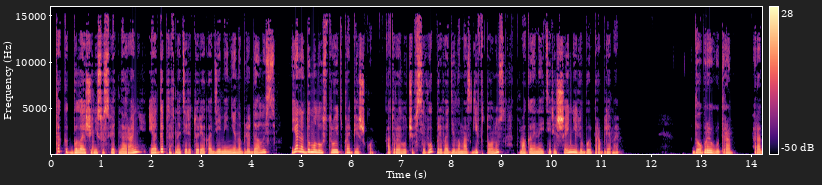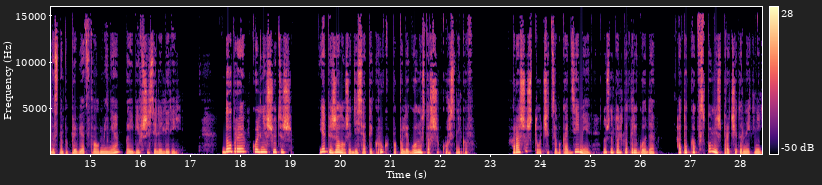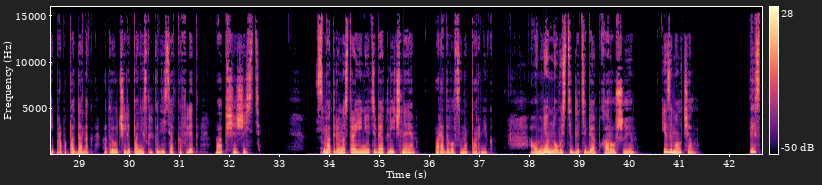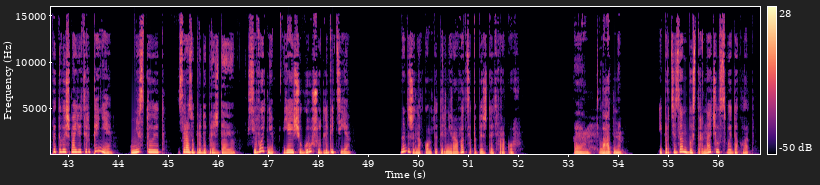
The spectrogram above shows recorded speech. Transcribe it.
Так как была еще несусветная рань и адептов на территории Академии не наблюдалось, я надумала устроить пробежку, которая лучше всего приводила мозги в тонус, помогая найти решение любой проблемы. «Доброе утро!» — радостно поприветствовал меня появившийся Лилирий. «Доброе, коль не шутишь!» Я бежала уже десятый круг по полигону старшекурсников. Хорошо, что учиться в академии нужно только три года. А то, как вспомнишь прочитанные книги про попаданок, которые учили по несколько десятков лет, вообще жесть. «Смотрю, настроение у тебя отличное», — порадовался напарник. «А у меня новости для тебя хорошие». И замолчал. «Ты испытываешь мое терпение? Не стоит. Сразу предупреждаю. Сегодня я ищу грушу для битья. Надо же на ком-то тренироваться побеждать врагов. Э, ладно. и партизан быстро начал свой доклад.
